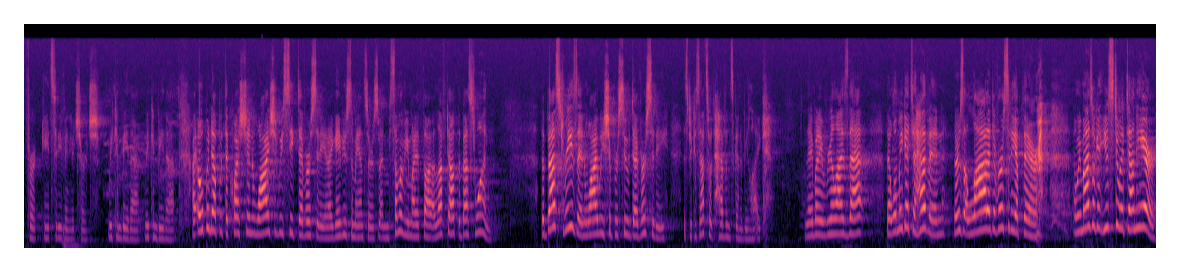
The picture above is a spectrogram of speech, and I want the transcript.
for Gate City Vineyard Church. We can be that. We can be that. I opened up with the question, why should we seek diversity? And I gave you some answers. And some of you might have thought I left out the best one. The best reason why we should pursue diversity is because that's what heaven's going to be like. Does anybody realize that? That when we get to heaven, there's a lot of diversity up there. And we might as well get used to it down here.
